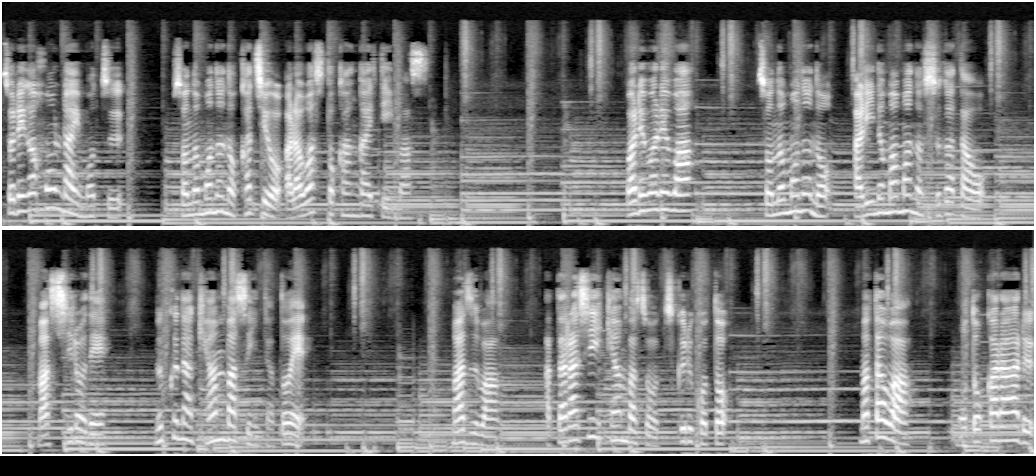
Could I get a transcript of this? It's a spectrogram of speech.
それが本来持つそのものの価値を表すと考えています。我々はそのもののありのままの姿を真っ白で無垢なキャンバスに例えまずは新しいキャンバスを作ることまたは元からある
